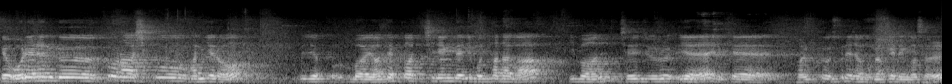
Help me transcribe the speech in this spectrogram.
그 올해는 그 코로나 19 관계로 뭐 여태껏 진행되지 못하다가 이번 제주에 이렇게 벌크 순회 점검을 하게 된 것을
